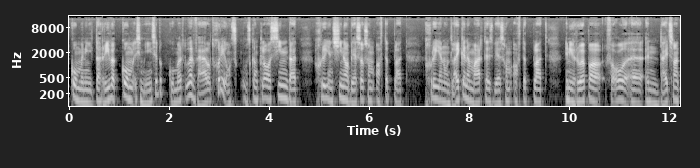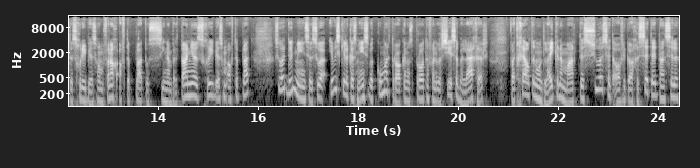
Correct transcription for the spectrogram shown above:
kom en die tariewe kom, is mense bekommerd oor wêreldgroei. Ons ons kan klaar sien dat groei in China besig is om af te plat groei in ontleikende markte is besig om af te plat. In Europa, veral uh, in Duitsland is groei besig om vinnig af te plat. Ons sien in Brittanje is groei besig om af te plat. So doen mense? So ewe skielik as mense bekommerd raak en ons praat van oorseese beleggers wat geld in ontleikende markte so Suid-Afrika gesit het, dan sê hulle,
